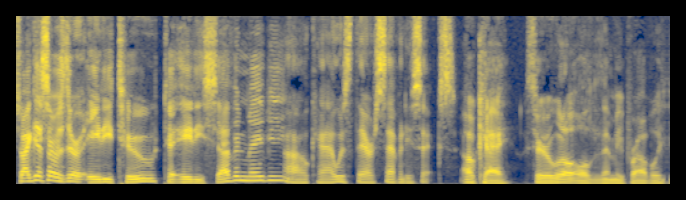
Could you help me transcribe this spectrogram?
so I guess I was there eighty two to eighty seven, maybe. Oh, okay, I was there seventy six. okay, so you're a little older than me, probably.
